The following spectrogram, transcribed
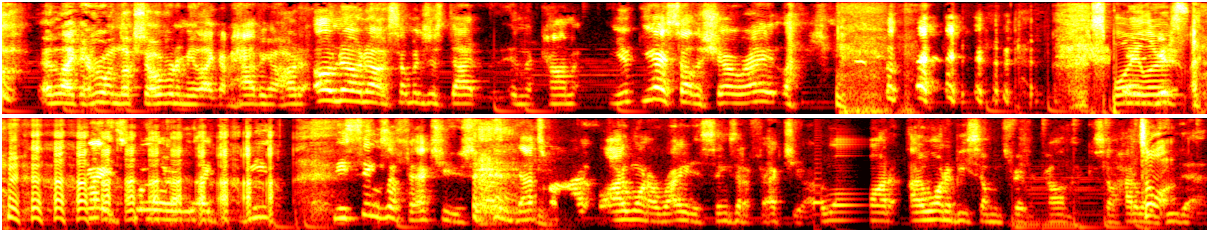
and like everyone looks over to me like I'm having a heart. Oh no, no, someone just died in the comment. You, you guys saw the show, right? Like spoilers. right, spoiler. Like these, these, things affect you, so that's what I, I want to write is things that affect you. I want I want to be someone's favorite comic. So how do so, I do that?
